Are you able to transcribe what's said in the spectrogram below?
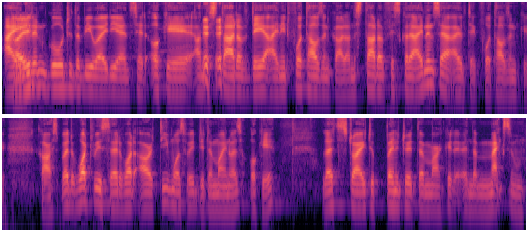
I Right. didn't go to the BYD and said, okay, on the start of day, I need 4,000 cars. On the start of fiscal year, I didn't say I'll take 4,000 cars. But what we said, what our team was very determined was, okay, let's try to penetrate the market in the maximum,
